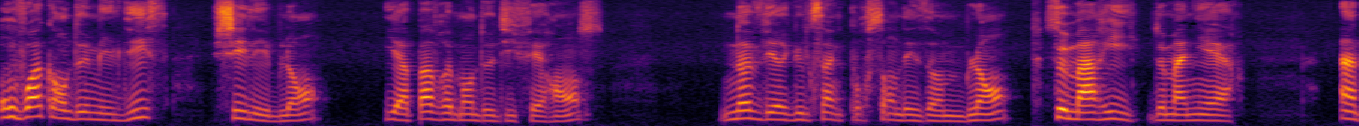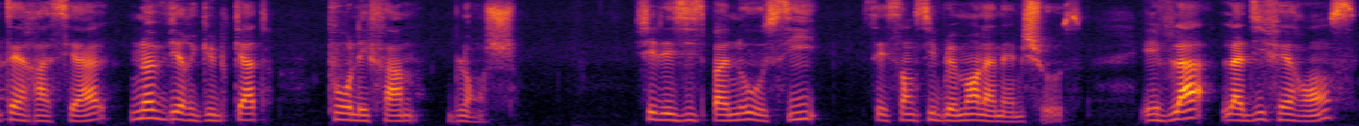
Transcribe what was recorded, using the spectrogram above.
On voit qu'en 2010, chez les Blancs, il n'y a pas vraiment de différence. 9,5% des hommes blancs se marient de manière interraciale, 9,4% pour les femmes blanches. Chez les hispanos aussi, c'est sensiblement la même chose. Et voilà la différence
